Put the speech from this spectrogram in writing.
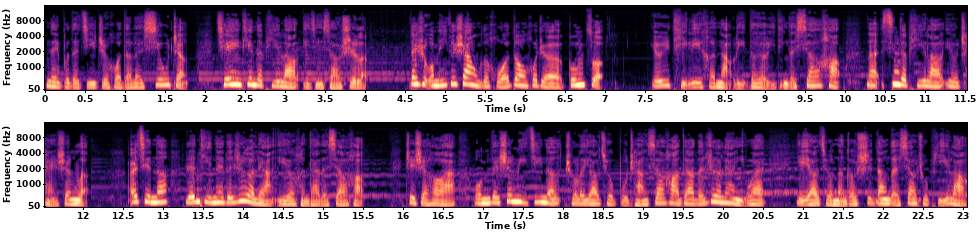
内部的机制获得了休整，前一天的疲劳已经消失了。但是我们一个上午的活动或者工作，由于体力和脑力都有一定的消耗，那新的疲劳又产生了，而且呢，人体内的热量也有很大的消耗。这时候啊，我们的生理机能除了要求补偿消耗掉的热量以外，也要求能够适当的消除疲劳、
